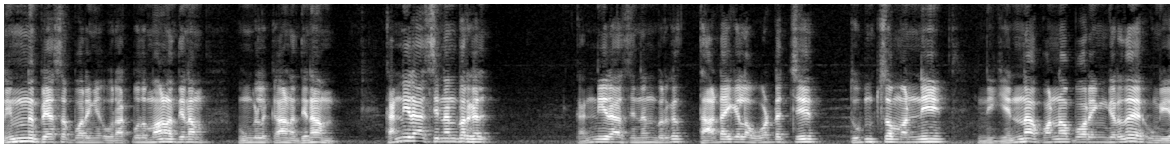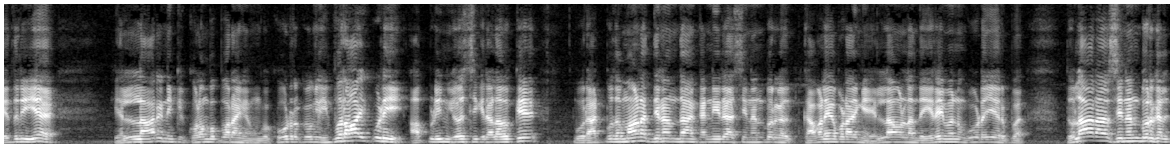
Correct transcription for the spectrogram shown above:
நின்று பேச போகிறீங்க ஒரு அற்புதமான தினம் உங்களுக்கான தினம். கன்னிராசி நண்பர்கள் கன்னிராசி நண்பர்கள் தடைகளை உடைச்சி தும்சம் பண்ணி இன்றைக்கி என்ன பண்ண போகிறீங்கிறது உங்கள் எதிரியை எல்லாரும் இன்னைக்கு குழம்ப போகிறாங்க உங்கள் கூட இருக்கவங்க இவரா இப்படி அப்படின்னு யோசிக்கிற அளவுக்கு ஒரு அற்புதமான தினம்தான் கன்னிராசி நண்பர்கள். கவலையப்படாதீங்க. எல்லாம் உள்ள அந்த இறைவனும் கூடயே இருப்பார். துளாராசி நண்பர்கள்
